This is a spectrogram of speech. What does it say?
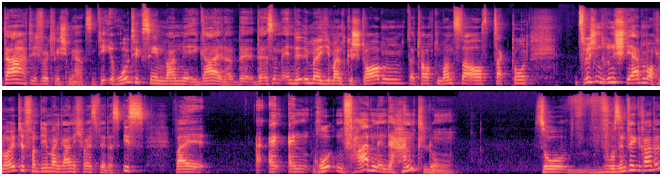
da hatte ich wirklich Schmerzen. Die Erotik-Szenen waren mir egal. Da, da ist am Ende immer jemand gestorben, da taucht ein Monster auf, zack, tot. Zwischendrin sterben auch Leute, von denen man gar nicht weiß, wer das ist, weil ein, einen roten Faden in der Handlung. So, wo sind wir gerade?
